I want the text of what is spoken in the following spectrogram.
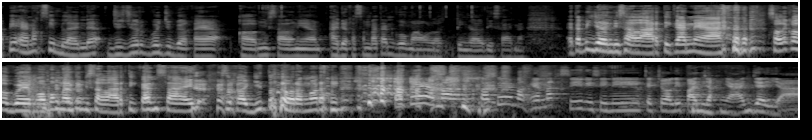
Tapi enak sih Belanda. Jujur gue juga kayak kalau misalnya ada kesempatan gue mau loh tinggal di sana. Eh tapi jangan disalahartikan ya. Soalnya kalau gue yang ngomong nanti disalahartikan say. Suka gitu orang-orang. tapi emang tapi emang enak sih di sini kecuali pajaknya aja ya.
